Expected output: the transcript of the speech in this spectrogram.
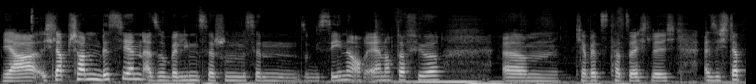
Ja, ich glaube schon ein bisschen. Also Berlin ist ja schon ein bisschen so die Szene auch eher noch dafür. Ähm, ich habe jetzt tatsächlich, also ich glaube,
